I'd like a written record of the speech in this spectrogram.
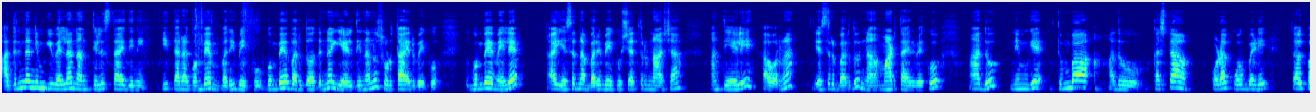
ಅದರಿಂದ ನಿಮ್ಗೆ ಇವೆಲ್ಲ ನಾನು ತಿಳಿಸ್ತಾ ಇದ್ದೀನಿ. ಈ ಥರ ಗೊಂಬೆ ಬರಿಬೇಕು. ಗೊಂಬೆ ಬರೆದು ಅದನ್ನು ಏಳು ದಿನವೂ ಸುಡ್ತಾ ಇರಬೇಕು. ಗೊಂಬೆ ಮೇಲೆ ಆ ಹೆಸರನ್ನ ಬರಿಬೇಕು. ಶತ್ರುನಾಶ ಅಂತೇಳಿ ಅವ್ರನ್ನ ಹೆಸ್ರು ಬರೆದು ನ ಮಾಡ್ತಾ ಇರಬೇಕು. ಅದು ನಿಮಗೆ ತುಂಬ ಅದು ಕಷ್ಟ ಕೊಡೋಕ್ಕೆ ಹೋಗಬೇಡಿ. ಸ್ವಲ್ಪ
